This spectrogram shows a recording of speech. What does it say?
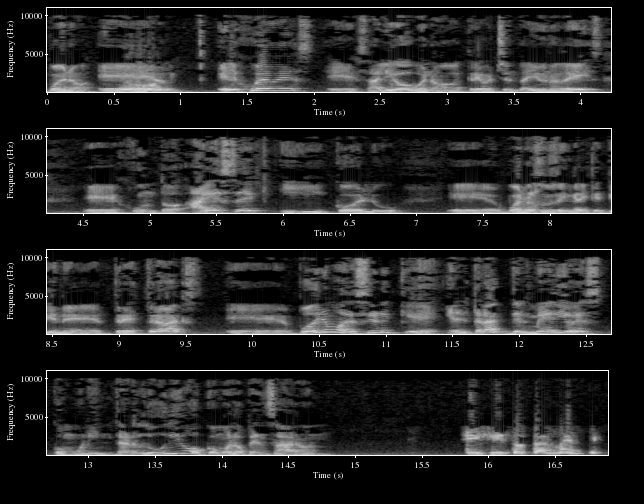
bueno, eh, el jueves salió, bueno, 381 Days junto a ESEC y Colu. bueno, es un single que tiene tres tracks. ¿Podríamos decir que el track del medio es como un interludio o cómo lo pensaron? Sí, sí, totalmente.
